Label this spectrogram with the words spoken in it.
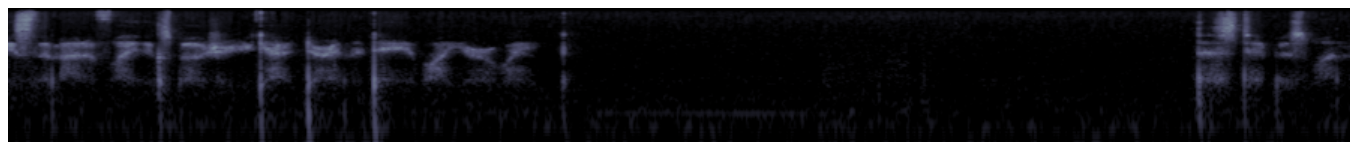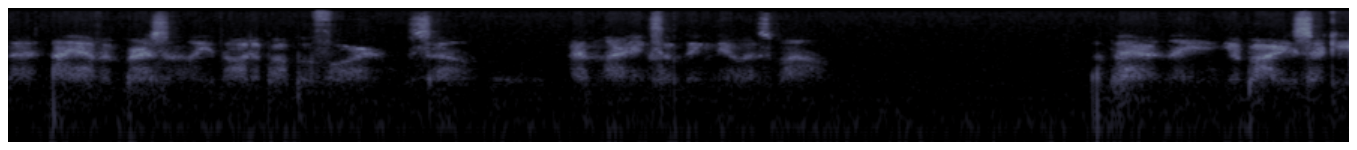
increase the amount of light exposure you get during the day while you're awake. This tip is one that I haven't personally thought about before, so I'm learning something new as well. Apparently, your body's circadian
